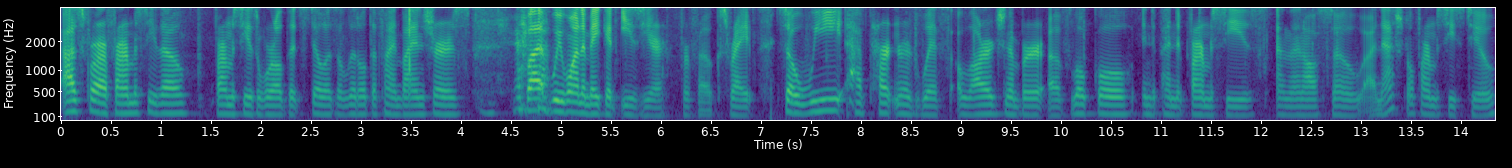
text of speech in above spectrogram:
As for our pharmacy, though, pharmacy is a world that still is a little defined by insurers, but we want to make it easier for folks, right? So we have partnered with a large number of local independent pharmacies and then also uh, national pharmacies too.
